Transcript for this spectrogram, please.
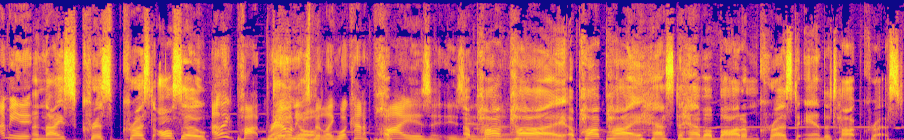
I mean, it, a nice crisp crust. Also, I like pot brownies, Daniel, but like, what kind of pie is it? Is a it pot uh, pie a pot pie has to have a bottom crust and a top crust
